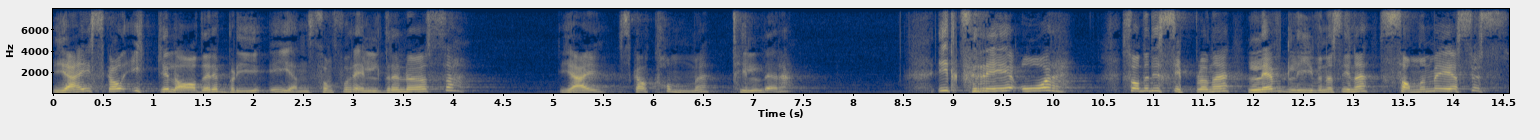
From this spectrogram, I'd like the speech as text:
Jeg skal ikke la dere bli igjen som foreldreløse. Jeg skal komme til dere. I tre år så hadde disiplene levd livene sine sammen med Jesus.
